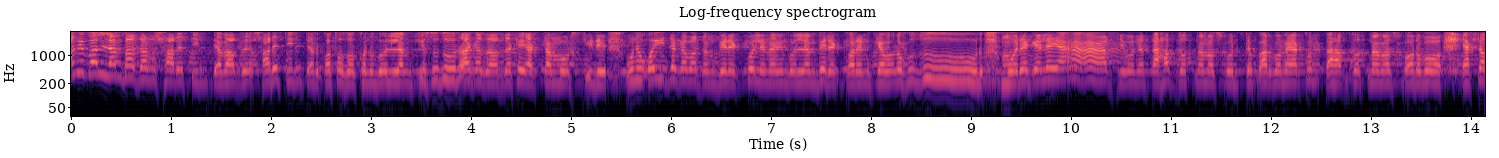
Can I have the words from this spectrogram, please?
আমি বললাম, বাজান, সাড়ে তিনটে বাজে। সাড়ে তিনটার কথা যখন বললাম, কিছু দূর আগে যা দেখে একটা মসজিদে উনি ওই জায়গা বাজান বেরেক করলেন। আমি বললাম, বেরেক করেন কে? বলো, হুজুর, মরে গেলে আর জীবনে তাহাজ্জত নামাজ পড়তে পারব না। এখন তাহাজ্জত নামাজ পড়ব। একটা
